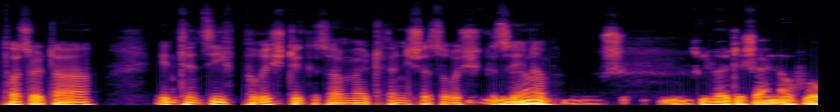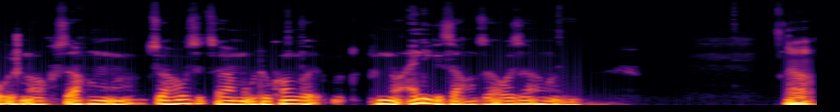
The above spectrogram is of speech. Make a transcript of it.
Possel da intensiv Berichte gesammelt, wenn ich das so richtig gesehen ja, habe. Die Leute scheinen auch wirklich noch Sachen zu Hause zu haben. Udo Kong wird nur einige Sachen zu Hause haben. Ja,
